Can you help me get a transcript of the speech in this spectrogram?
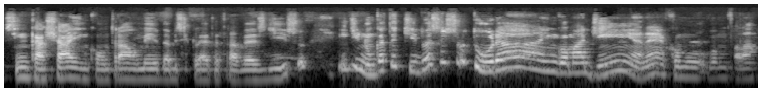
se encaixar e encontrar o meio da bicicleta através disso, e de nunca ter tido essa estrutura engomadinha, né? Como vamos falar,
